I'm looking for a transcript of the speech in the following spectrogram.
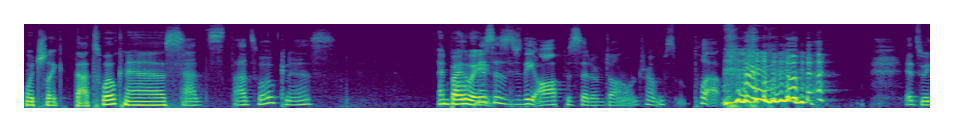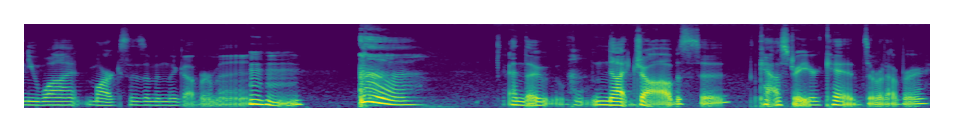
which like that's wokeness That's that's wokeness. And by the way this is the opposite of Donald Trump's platform. it's when you want Marxism in the government mhm. and the nut jobs to castrate your kids or whatever.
